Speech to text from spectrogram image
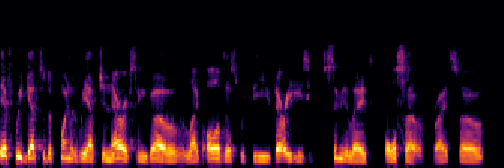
if we get to the point that we have generics in Go, like all of this would be very easy to simulate. Also, right? So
